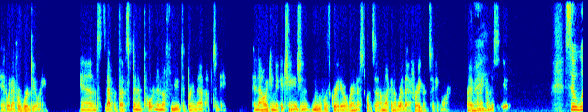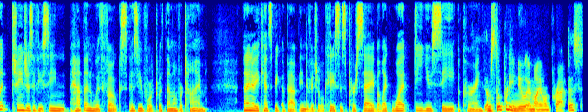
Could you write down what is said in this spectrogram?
in whatever we're doing. And that that's been important enough for you to bring that up to me. And now I can make a change and move with greater awareness towards that. I'm not going to wear that fragrance anymore, right? right. When I come to see you. So, what changes have you seen happen with folks as you've worked with them over time? And I know you can't speak about individual cases per se, but like what do you see occurring? I'm still pretty new in my own practice.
